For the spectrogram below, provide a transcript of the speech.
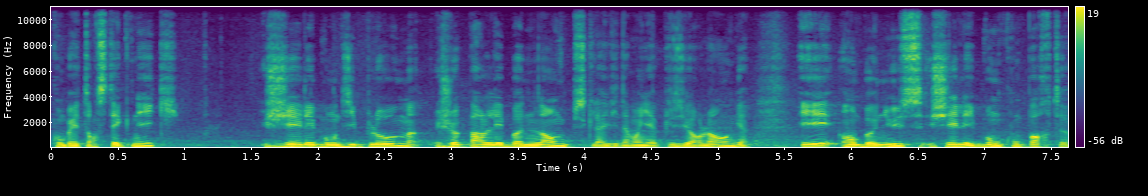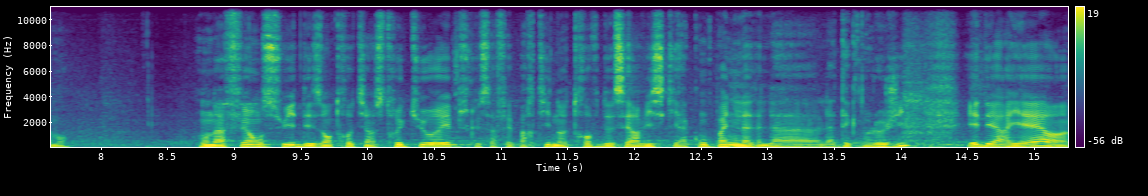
compétences techniques, j'ai les bons diplômes, je parle les bonnes langues, puisque là évidemment il y a plusieurs langues, et en bonus, j'ai les bons comportements. On a fait ensuite des entretiens structurés, puisque ça fait partie de notre offre de service qui accompagne la, technologie. Et derrière,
